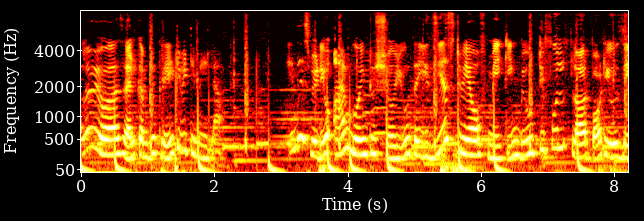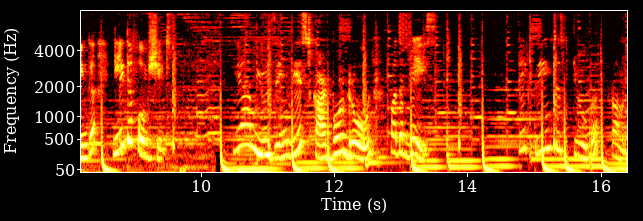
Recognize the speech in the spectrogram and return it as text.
Hello viewers, welcome to Creativity Mela. In this video, I am going to show you the easiest way of making beautiful flower pot using glitter foam sheets. Here I am using waste cardboard roll for the base. Take 3 inches tube from it.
